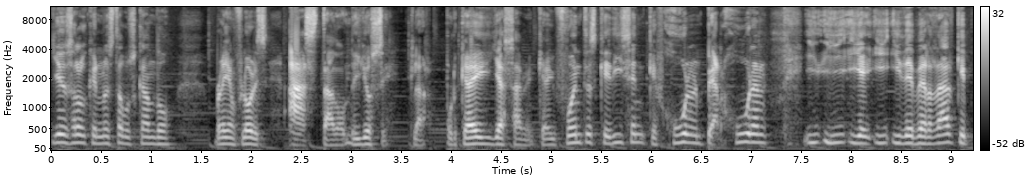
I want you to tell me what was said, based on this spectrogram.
Y eso es algo que no está buscando Brian Flores, hasta donde yo sé, claro. Porque ahí ya saben que hay fuentes que dicen, que juran, perjuran, y, y, de verdad que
